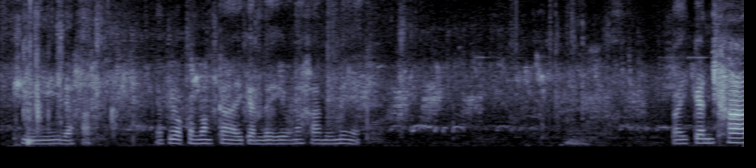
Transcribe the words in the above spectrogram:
โอเคนะคะเดี๋ยวไปออกกำลังกายกันแล้วนะคะแม่แม่ๆไปกันค่ะ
